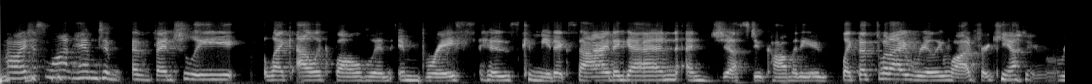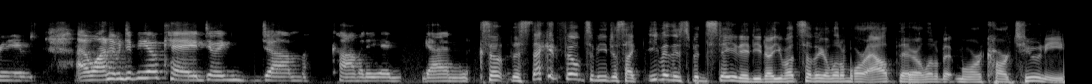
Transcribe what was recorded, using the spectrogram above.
Oh, I just want him to eventually, like Alec Baldwin, embrace his comedic side again and just do comedies. Like that's what I really want for Keanu Reeves. I want him to be okay doing dumb comedy again. So the second film to me, just like even it's been stated, you know, you want something a little more out there, a little bit more cartoony.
